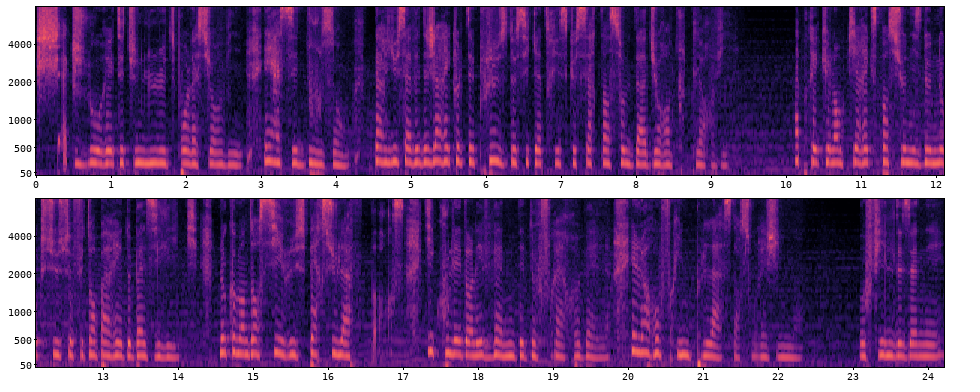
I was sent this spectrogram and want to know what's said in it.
Chaque jour était une lutte pour la survie, et à ses 12 ans, Darius avait déjà récolté plus de cicatrices que certains soldats durant toute leur vie. Après que l'empire expansionniste de Noxus se fut emparé de Basilique, le commandant Cyrus perçut la force qui coulait dans les veines des deux frères rebelles et leur offrit une place dans son régiment. Au fil des années,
